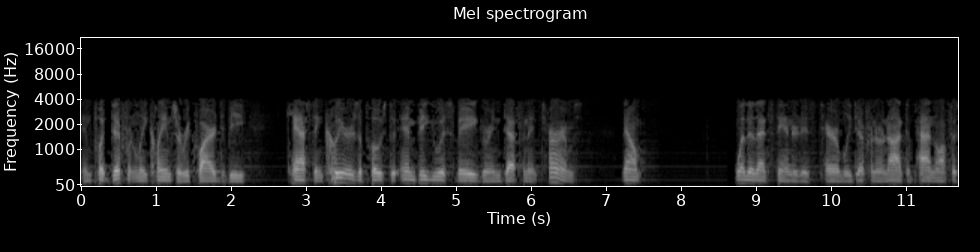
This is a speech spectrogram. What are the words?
and put differently, claims are required to be cast in clear as opposed to ambiguous, vague, or indefinite terms. Now, whether that standard is terribly different or not, the Patent Office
